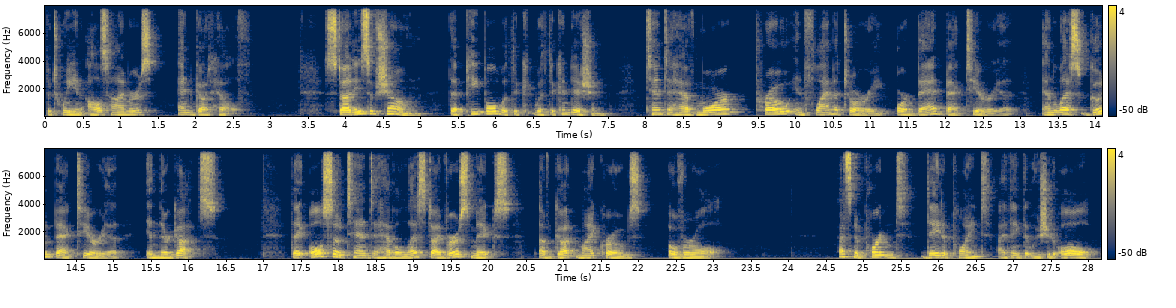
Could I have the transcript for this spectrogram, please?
between Alzheimer's and gut health. Studies have shown that people with the, with the condition tend to have more pro inflammatory or bad bacteria and less good bacteria in their guts. They also tend to have a less diverse mix of gut microbes overall. That's an important data point I think that we should all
